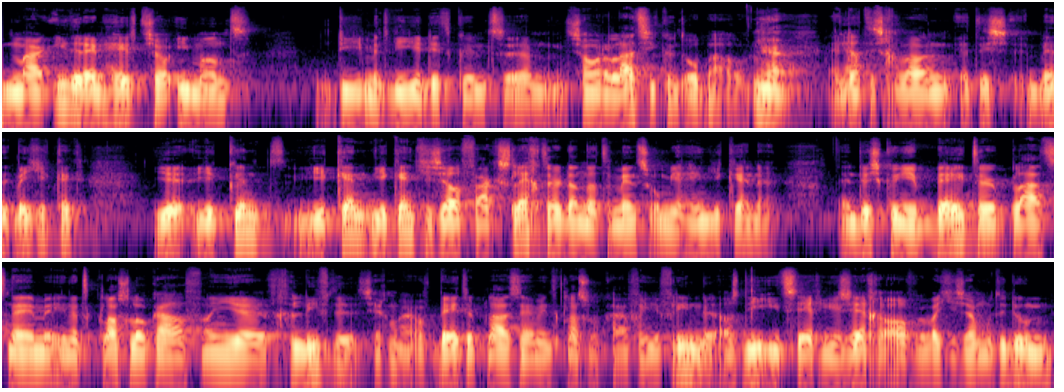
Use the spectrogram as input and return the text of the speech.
Maar iedereen heeft zo iemand die, met wie je dit kunt, ehm, zo'n relatie kunt opbouwen. Ja. En Ja. dat is gewoon, het is, weet je, kijk, je, je, kunt, je, ken, je kent jezelf vaak slechter dan dat de mensen om je heen je kennen. En dus kun je beter plaatsnemen in het klaslokaal van je geliefde, zeg maar. Of beter plaatsnemen in het klaslokaal van je vrienden. Als die iets tegen je zeggen over wat je zou moeten doen,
